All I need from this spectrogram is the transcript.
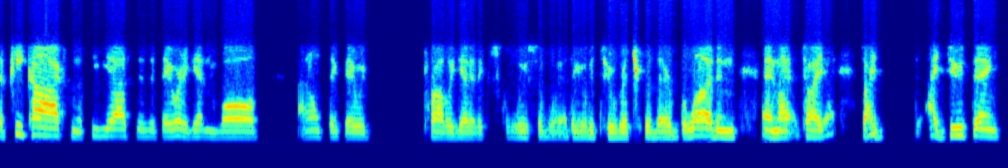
the Peacocks and the CBSs, if they were to get involved, I don't think they would probably get it exclusively. I think it would be too rich for their blood, and and I, so I so I I do think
